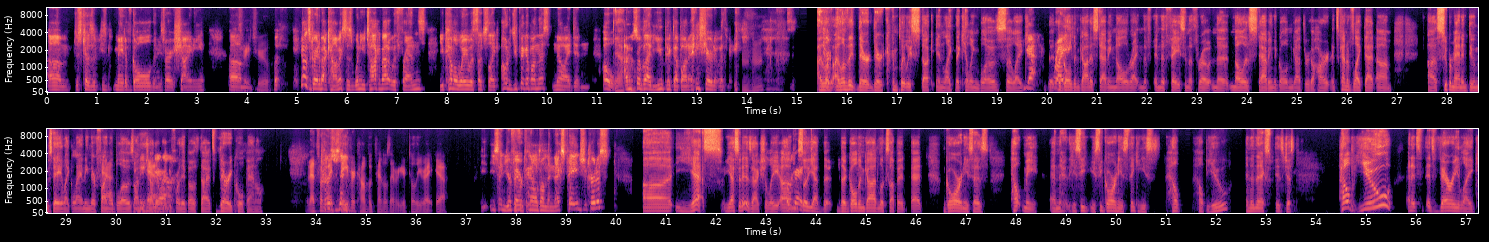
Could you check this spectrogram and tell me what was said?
um, just because he's made of gold and he's very shiny. That's Um, very true. but you know what's great about comics is when you talk about it with friends, you come away with such like, "Oh, did you pick up on this?" No, I didn't. Oh, Yeah. I'm so glad you picked up on it and shared it with me. Mhm. I love I love that they're they're completely stuck in like the killing blows. So like Yeah, the, the golden god is stabbing Knull right in the in the face and the throat, and the Knull is stabbing the golden god through the heart. It's kind of like that um uh Superman and Doomsday like landing their final Yeah. blows on each other right before they both die. It's a very cool panel. That's one of my Curse is in- favorite comic book panels ever. You're totally right. Yeah. you said your favorite cool. panel is on the next page, Curtis. Uh yes, yes it is actually. Um Okay. so yeah, the the golden god looks up at at Gorr and he says, "Help me." And there- you see you see Gorr and he's thinking he's help help you and then the next is just help you and it's it's very like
